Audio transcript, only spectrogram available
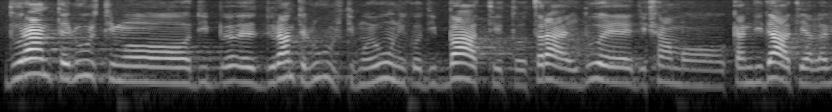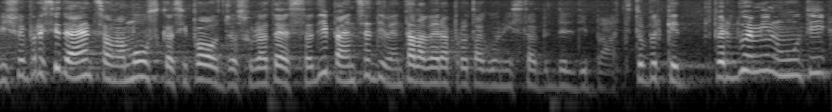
Durante l'ultimo, durante l'ultimo e unico dibattito tra i due diciamo, candidati alla vicepresidenza, una mosca si poggia sulla testa di Pence e diventa la vera protagonista del dibattito, perché per due minuti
